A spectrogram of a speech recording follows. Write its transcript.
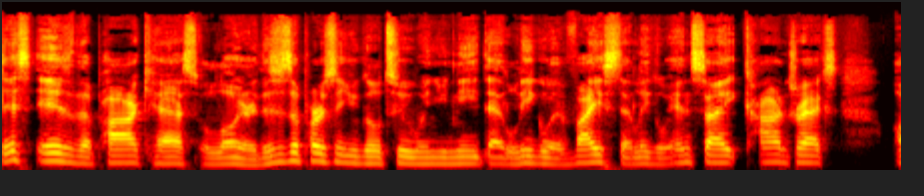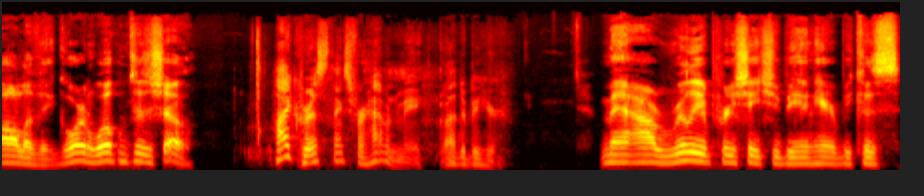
This is the podcast lawyer. This is a person you go to when you need that legal advice, that legal insight, contracts, all of it. Gordon, welcome to the show. Hi, Chris. Thanks for having me. Glad to be here. Man, I really appreciate you being here because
